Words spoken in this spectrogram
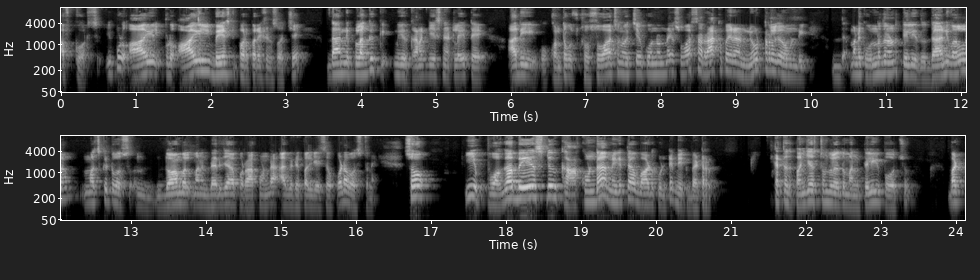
అఫ్ కోర్స్ ఇప్పుడు ఆయిల్ ఇప్పుడు ఆయిల్ బేస్డ్ ప్రిపరేషన్స్ వచ్చాయి. దాన్ని ప్లగ్కి మీరు కనెక్ట్ చేసినట్లయితే అది కొంత సువాసన వచ్చే కొన్ని ఉన్నాయి. సువాసన రాకపోయినా న్యూట్రల్గా ఉండి మనకు ఉన్నదని తెలియదు. దానివల్ల మస్కిటోస్ దోమలు మన దరిజాపు రాకుండా అవి రిపల్ చేసేవి కూడా వస్తున్నాయి. సో ఈ పొగ బేస్డ్ కాకుండా మిగతా వాడుకుంటే మీకు బెటర్. అయితే అది పనిచేస్తుందో లేదో మనకు తెలియకపోవచ్చు. బట్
